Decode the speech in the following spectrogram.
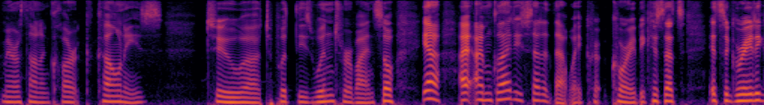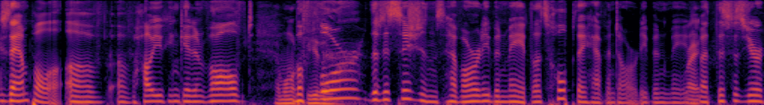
Marathon and Clark counties to uh, to put these wind turbines. So yeah, I, I'm glad you said it that way, Cor- Cory, because that's it's a great example of of how you can get involved won't be before the decisions have already been made. Let's hope they haven't already been made. Right. But this is your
